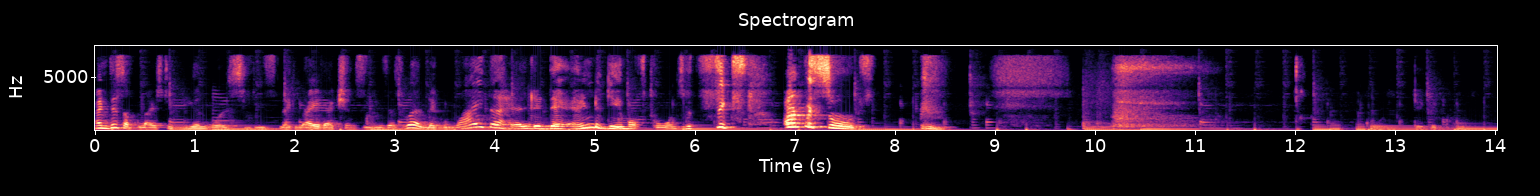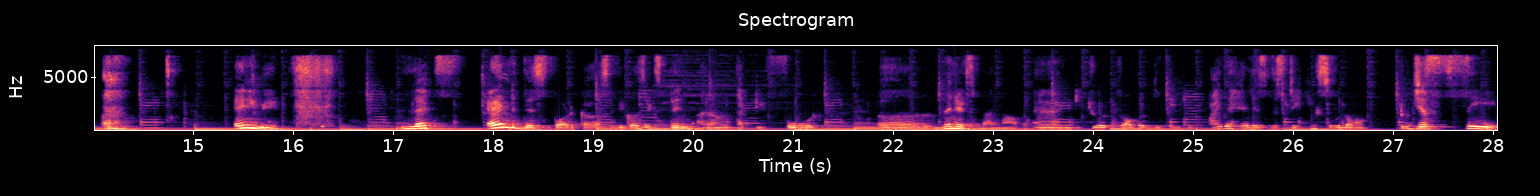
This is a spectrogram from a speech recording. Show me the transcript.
And this applies to real world series like live action series as well. Like why the hell did they end game of thrones with six episodes anyway let's end this podcast because it's been around 34 uh, minutes by now and you are probably thinking why the hell is this taking so long to just say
